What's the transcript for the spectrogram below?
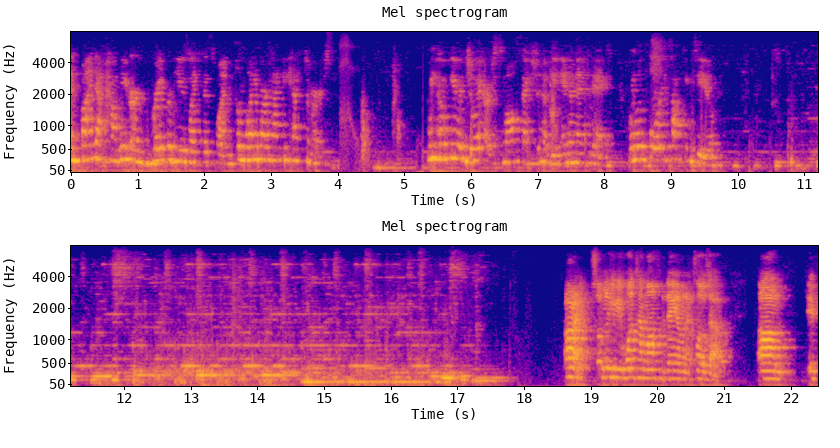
and find out how we earn great reviews like this one from one of our happy customers. We hope you enjoyed our small section of the internet today. We look forward to talking All right, so I'm going to give you one time off today. I'm going to close out. Um, if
